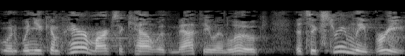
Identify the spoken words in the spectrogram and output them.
when when you compare Mark's account with Matthew and Luke, it's extremely brief.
